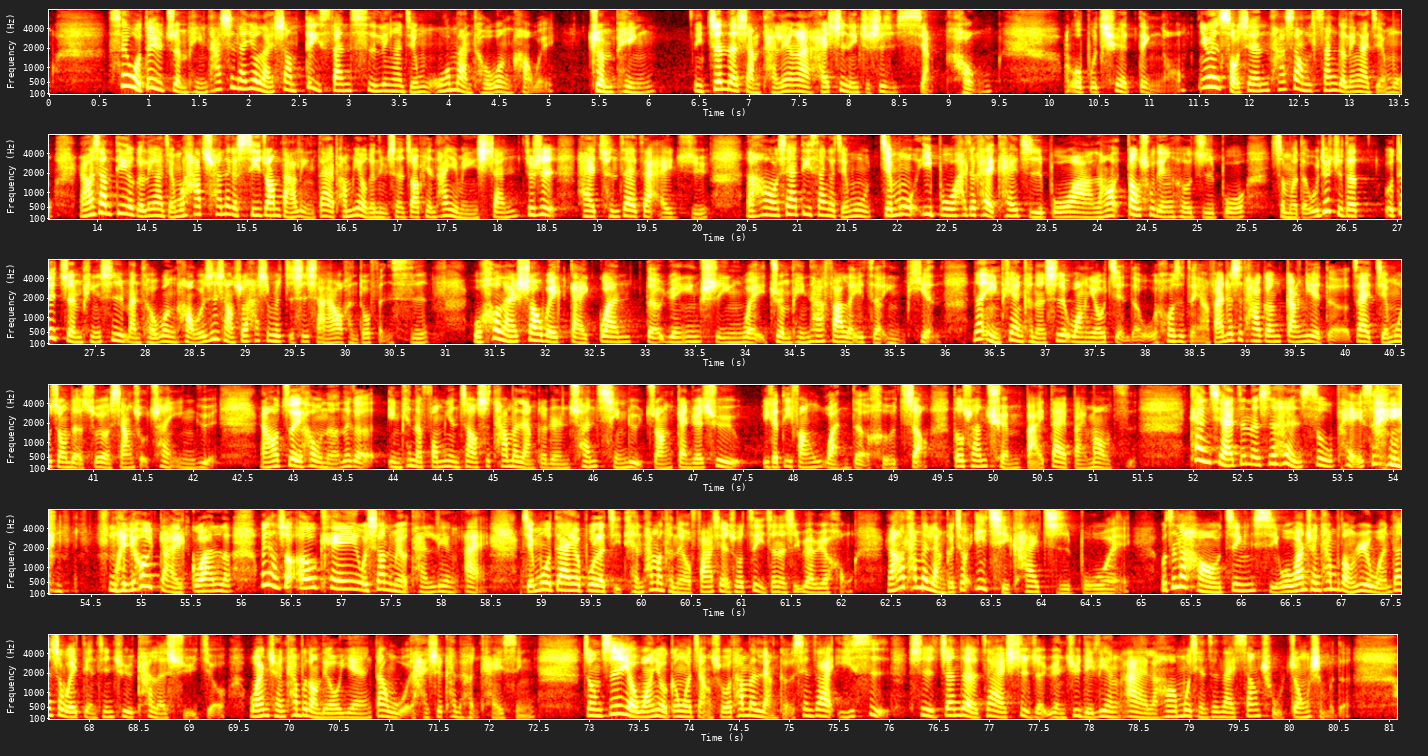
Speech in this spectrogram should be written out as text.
所以我对于准平他现在又来上第三次恋爱节目，我满头问号诶，准平，你真的想谈恋爱，还是你只是想红？我不确定哦，因为首先他上三个恋爱节目，然后像第二个恋爱节目，他穿那个西装打领带，旁边有个女生的照片，他也没删，就是还存在在 IG。然后现在第三个节目，节目一播他就开始开直播啊，然后到处联合直播什么的，我就觉得我对准评是满头问号。我是想说他是不是只是想要很多粉丝？我后来稍微改观的原因是因为准评他发了一则影片，那影片可能是网友剪的，我或是怎样，反正就是他跟刚叶的。在节目中的所有相处串音乐，然后最后呢，那个影片的封面照是他们两个人穿情侣装，感觉去一个地方玩的合照，都穿全白，戴白帽子，看起来真的是很速配，所以我又改观了。我想说，OK，我希望你们有谈恋爱。节目大概又播了几天，他们可能有发现说自己真的是越来越红，然后他们两个就一起开直播，诶，我真的好惊喜。我完全看不懂日文，但是我也点进去看了许久，我完全看不懂留言，但我还是看得很开心。总之，有网友跟我讲说，他们两个现在疑似是真的在试着。远距离恋爱，然后目前正在相处中什么的，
